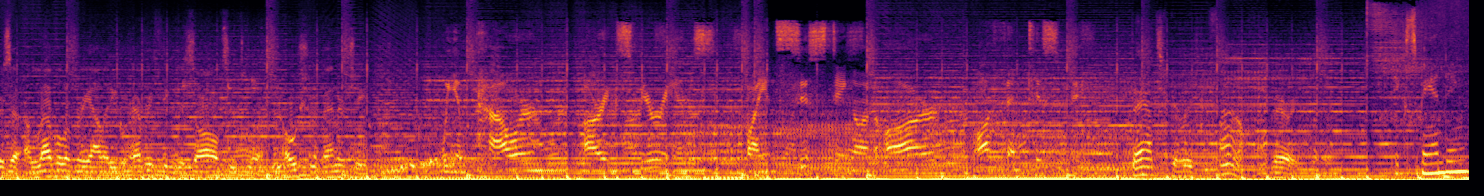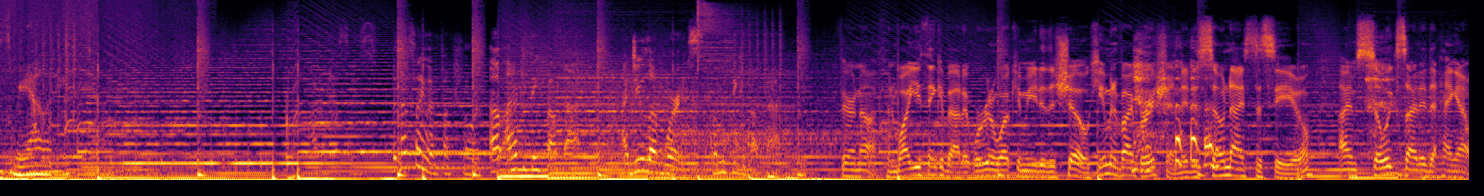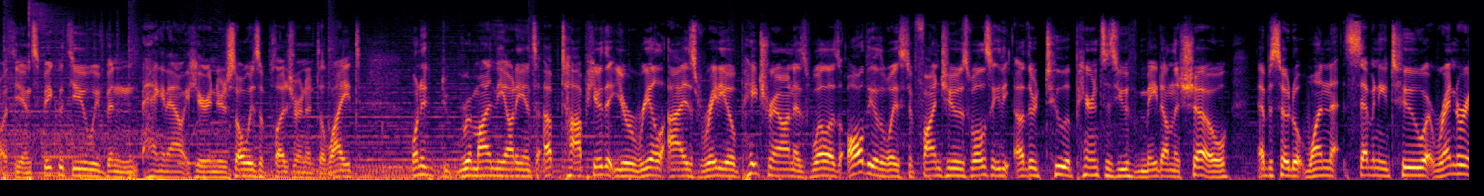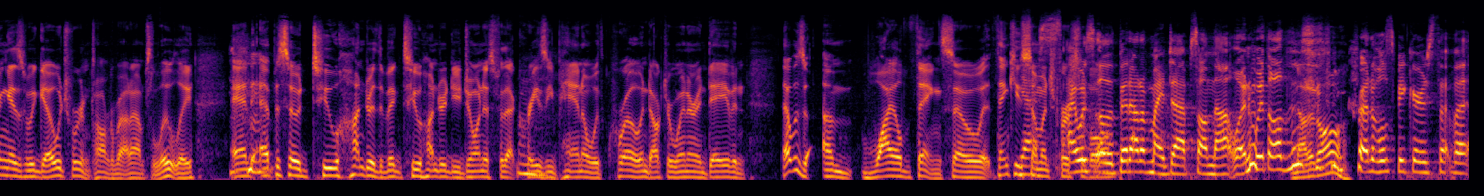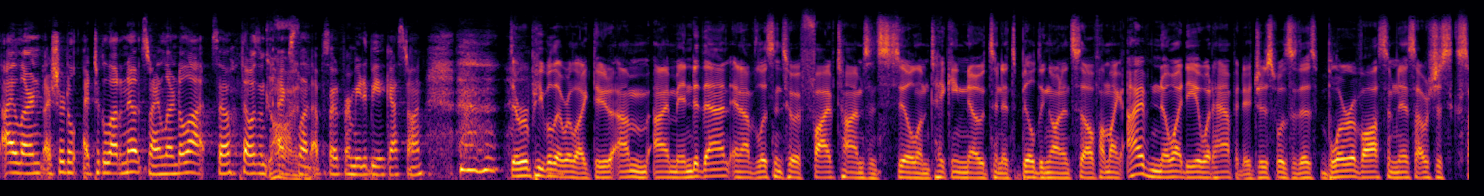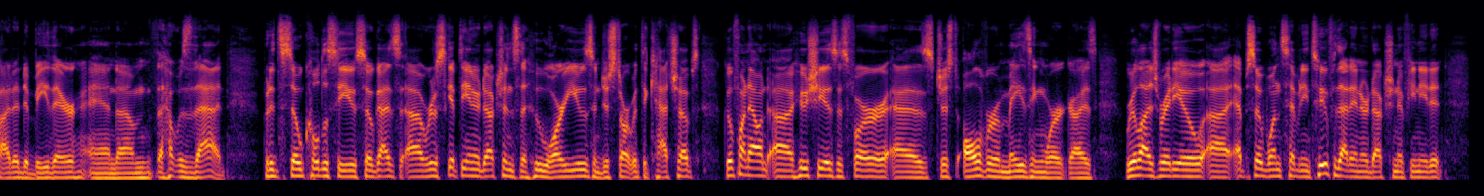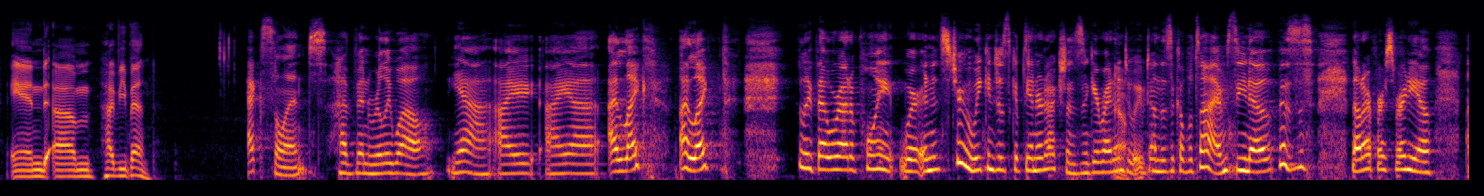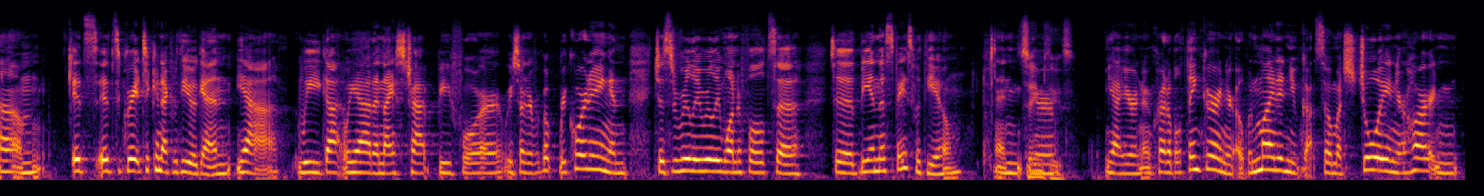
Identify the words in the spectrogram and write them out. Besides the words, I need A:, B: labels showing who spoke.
A: There's a, a, level of reality where everything dissolves into a, an ocean of energy.
B: We empower our experience by insisting on our authenticity.
A: That's very profound. Very.
C: Expanding reality.
D: But that's not even functional. Uh, I have to think about that. I do love words. Let me think about that.
E: Fair enough. And while you think about it, we're going to welcome you to the show, Human Vibration. it is so nice to see you. I am so excited to hang out with you and speak with you. We've been hanging out here, and you're just always a pleasure and a delight. Wanted to remind the audience up top here that your Real Eyes Radio Patreon, as well as all the other ways to find you, as well as the other two appearances you've made on the show, episode 172, Rendering as We Go, which we're going to talk about absolutely, and episode 200, the big 200. You joined us for that crazy mm. panel with Crow and Dr. Winter and Dave, and that was a wild thing. So thank you yes, so much. First,
D: I was
E: a
D: bit out of my depths on that one with all these incredible speakers. That, but I learned. I sure I took a lot of notes and I learned a lot. So that was an God. excellent episode for me to be a guest on.
E: there were people that were like, "Dude, I'm I'm into that," and I've listened to it five times and still I'm taking notes and it's building on itself. I'm like, I have no idea what happened. It just was this blur of awesomeness. I was just excited to be there, and um, that was that. But it's so cool to see you. So, guys, uh, we're going to skip the introductions, the who are yous, and just start with the catch ups. Go find out uh, who she is as far as just all of her amazing work, guys. Real Eyes Radio, uh, episode 172 for that introduction if you need it. And um, how have you been?
D: Excellent. Have been really well. Yeah, I I uh, I like I like like that we're at a point where and it's true we can just skip the introductions and get right yeah. into it. We've done this a couple times you know? This is not our first radio um, it's it's great to connect with you again. Yeah we got we had a nice chat before we started rec- recording and just really really wonderful to to be in this space with you. And
E: Same
D: you're yeah you're an incredible thinker and you're open-minded and you've got so much joy in your heart and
